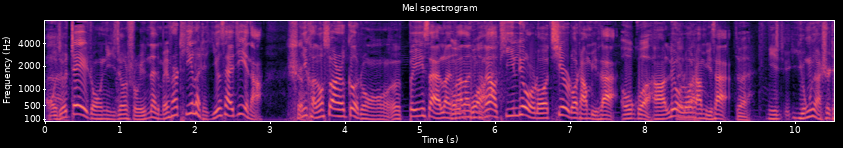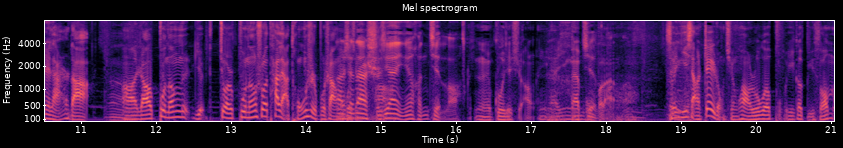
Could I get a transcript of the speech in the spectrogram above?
嗯我觉得这种你就属于那就没法踢了。这一个赛季呢，是你可能算是各种呃杯赛乱七八糟，你可能要踢六十多、七十多场比赛欧冠啊，六十多场比赛，对你永远是这俩人搭嗯啊，然后不能有就是不能说他俩同时不上。但是现在时间已经很紧了，嗯，估计悬了，应该应该很紧补不来了。嗯所以你想这种情况，如果补一个比索马，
